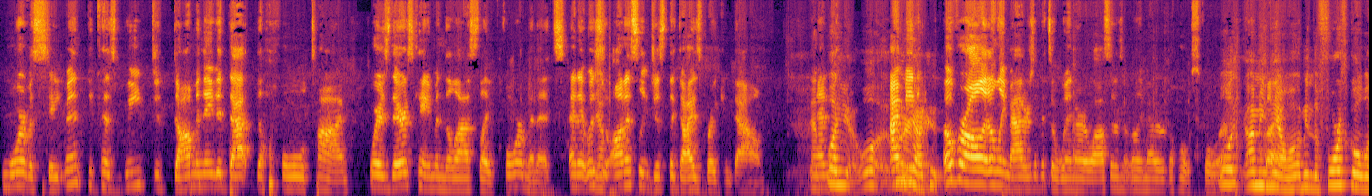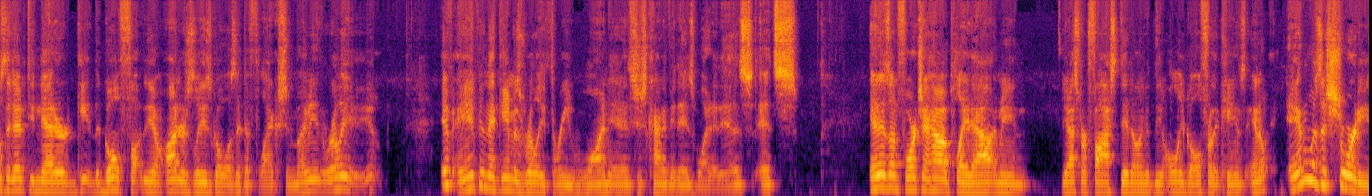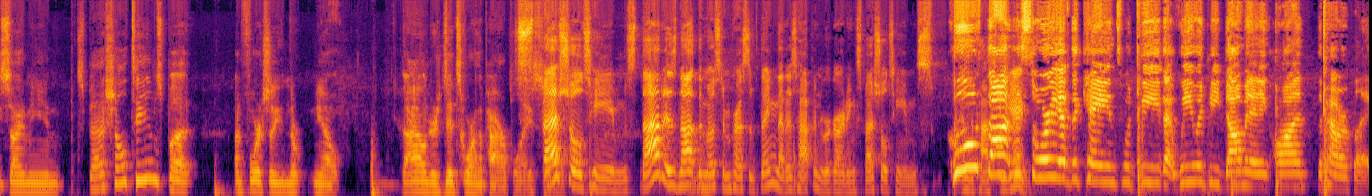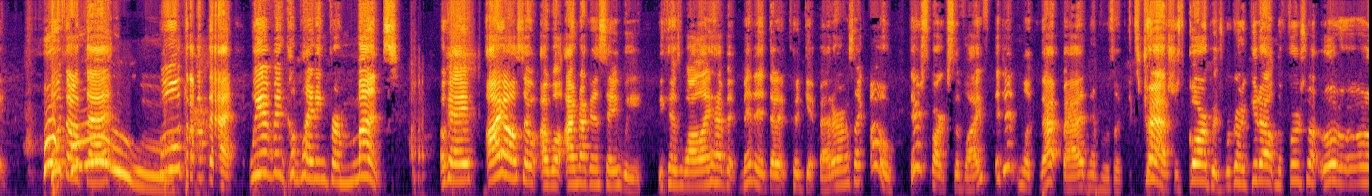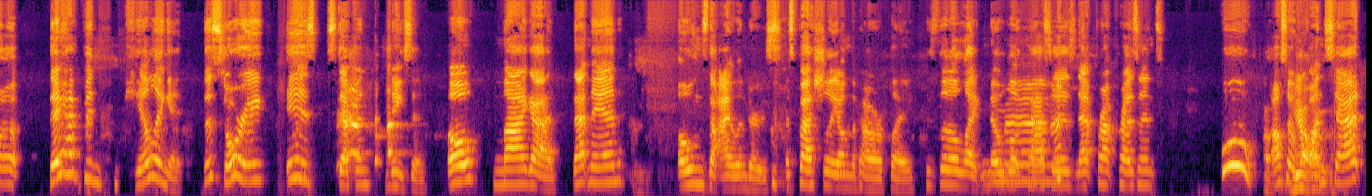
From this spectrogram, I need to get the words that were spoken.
more of a statement because we dominated that the whole time, whereas theirs came in the last like four minutes, and it was Yep. honestly just the guys breaking down. And Well, yeah. Well, I mean, yeah, overall, it only matters if it's a win or a loss. It doesn't really matter the whole score. Well, I mean, But- yeah. Well, I mean, the fourth goal was an empty netter. The goal, you know, Anders Lee's goal was a deflection. But I mean, really, if anything, that game is really three one, and it's just kind of it is what it is. It's it is unfortunate how it played out. I mean, Jesper Fast did only the only goal for the Canes, and and was a shorty. So I mean, special teams, but unfortunately, the you know. The Islanders did score on the power play. so- Special teams. That is not the most impressive thing that has happened regarding special teams. Who the thought the story of the Canes would be that we would be dominating on the power play? Who thought that? Who thought that? We have been complaining for months. Okay. I also, I well, I'm not going to say we because while I have admitted that it could get better, I was like, oh, there's sparks of life. It didn't look that bad, and everyone was like, it's trash, it's garbage. We're going to get out in the first round. They have been killing it. The story is Stefan Noesen. Oh my God, that man owns the Islanders, especially on the power play. His little like no look passes, net front presence. Woo! Uh, Also, yeah, fun I- stat.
